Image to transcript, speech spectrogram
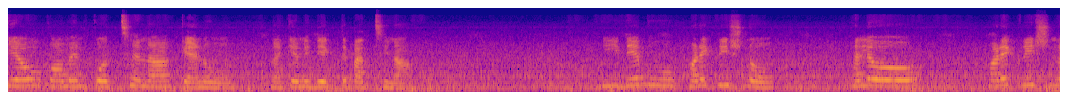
কেউ কমেন্ট করছে না কেন? নাকি আমি দেখতে পাচ্ছি না? Debu Hare Krishna. Hello Hare Krishna.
